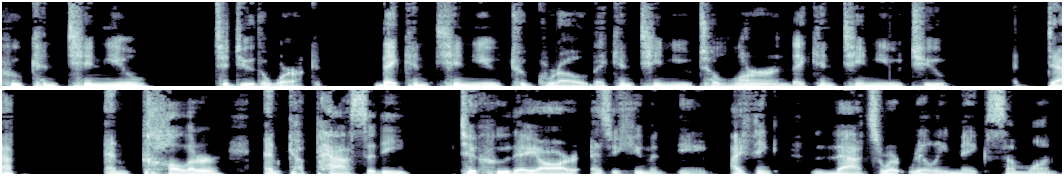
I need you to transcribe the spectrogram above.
who continue to do the work. They continue to grow. They continue to learn. They continue to depth and color and capacity to who they are as a human being. I think that's what really makes someone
